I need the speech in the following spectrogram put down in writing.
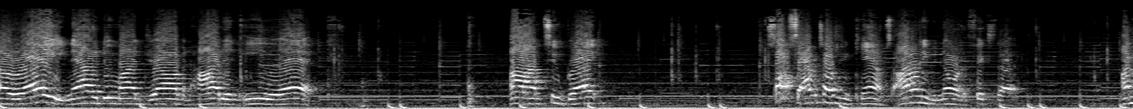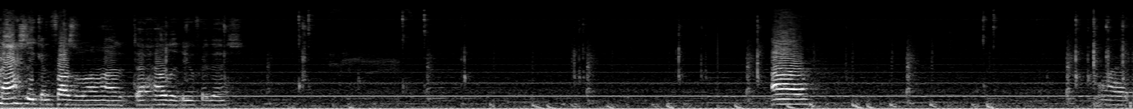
Alright, now to do my job and hide in elec. Oh, ah, I'm too bright. Stop sabotaging camps. I don't even know how to fix that. I'm actually confuzzled on how the hell to do for this. Uh... What?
